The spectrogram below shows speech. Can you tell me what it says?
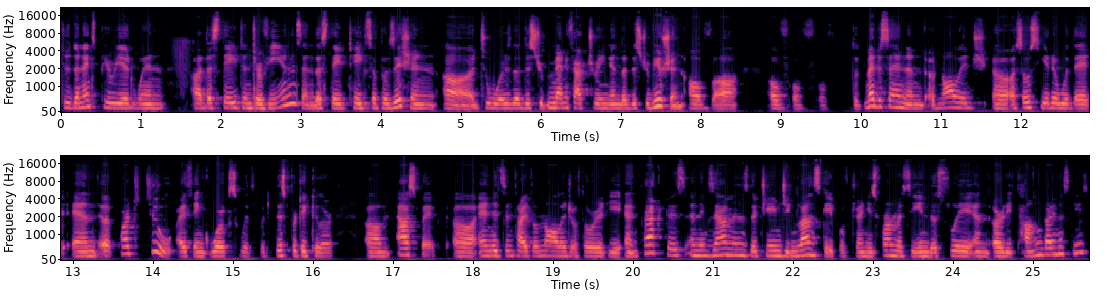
to the next period when uh, the state intervenes and the state takes a position uh, towards the manufacturing and the distribution of, uh, of, of, of, the medicine and knowledge uh, associated with it. And uh, part two, I think, works with, with this particular um, aspect. Uh, and it's entitled Knowledge, Authority, and Practice and examines the changing landscape of Chinese pharmacy in the Sui and early Tang dynasties,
